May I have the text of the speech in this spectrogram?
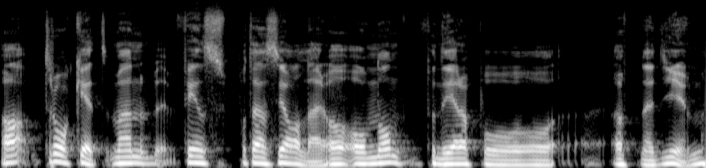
Ja, tråkigt, men finns potential där. Och om någon funderar på att öppna ett gym,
